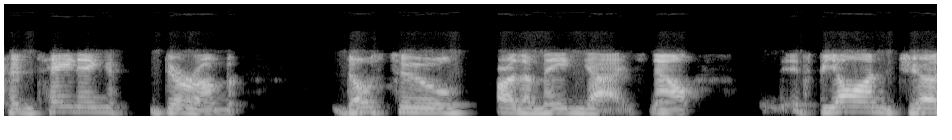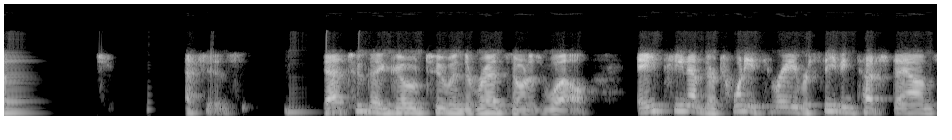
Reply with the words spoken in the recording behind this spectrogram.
containing Durham. Those two are the main guys. Now, it's beyond just catches. That's who they go to in the red zone as well. 18 of their 23 receiving touchdowns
